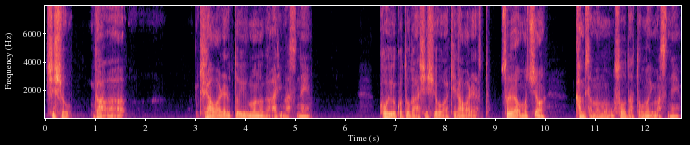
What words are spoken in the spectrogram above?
師匠が嫌われるというものがありますね。こういうことが師匠は嫌われると。それはもちろん神様もそうだと思いますね。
